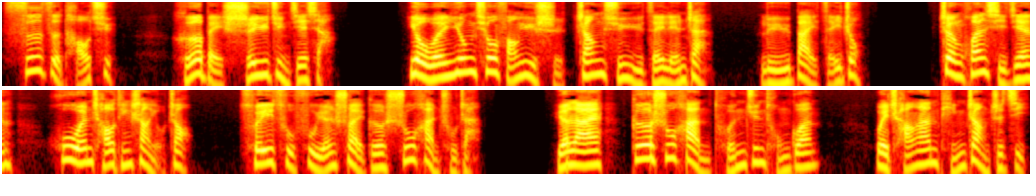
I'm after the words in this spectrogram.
私自逃去。河北十余郡皆下。又闻雍丘防御使张巡与贼连战，屡败贼众。正欢喜间，忽闻朝廷上有诏，催促复员帅哥舒翰出战。原来哥舒翰屯军潼关，为长安屏障之计，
